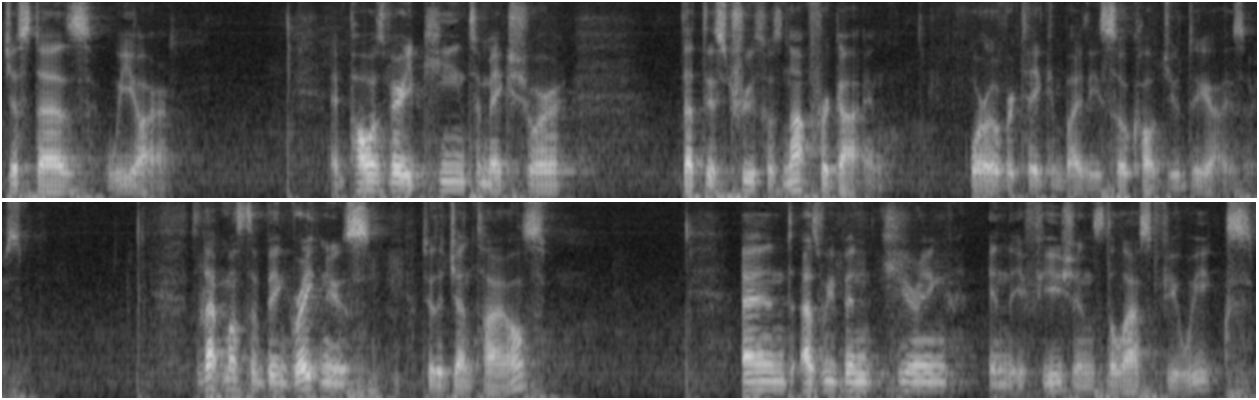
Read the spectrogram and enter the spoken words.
just as we are. And Paul was very keen to make sure that this truth was not forgotten or overtaken by these so called Judaizers. So that must have been great news to the Gentiles. And as we've been hearing in the Ephesians the last few weeks,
